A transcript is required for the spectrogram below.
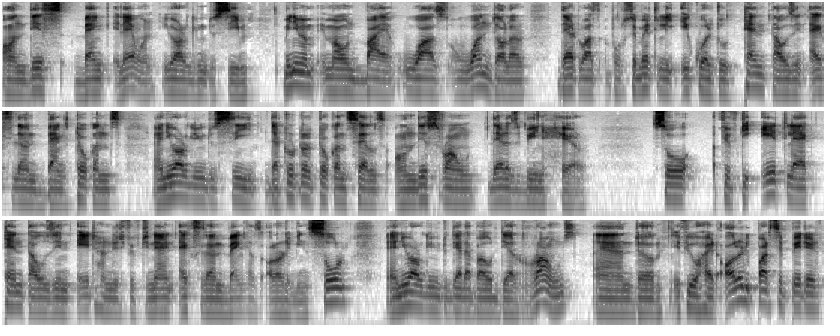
on this Bank 11. You are going to see minimum amount buy was one dollar. That was approximately equal to 10,000 X11 bank tokens. And you are going to see the total token sales on this round that has been here so 58 lakh 10,859 X11 bank has already been sold and you are going to get about their rounds. And um, if you had already participated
